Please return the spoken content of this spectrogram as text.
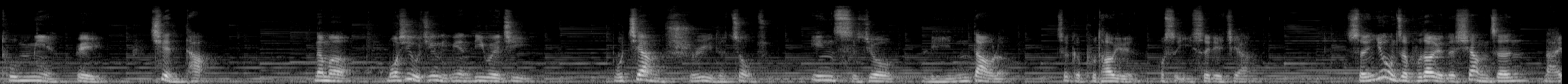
吞灭、被践踏。那么《摩西五经》里面立位记不降时雨的咒诅，因此就临到了这个葡萄园或是以色列家。神用着葡萄园的象征来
